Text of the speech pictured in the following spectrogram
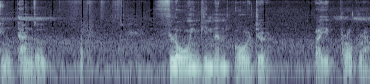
entangled, flowing in an order by a program.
